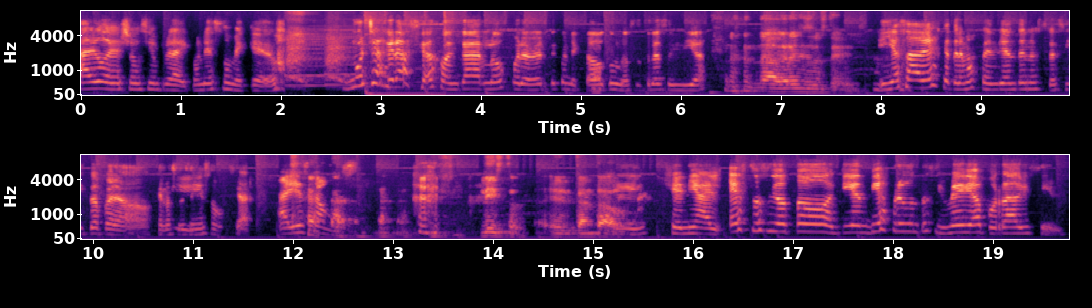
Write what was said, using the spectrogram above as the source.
Algo de show siempre hay, con eso me quedo. Muchas gracias, Juan Carlos, por haberte conectado con nosotras hoy día. no, gracias a ustedes. Y ya sabes que tenemos pendiente nuestra cita para que nos enseñes a boxear. Ahí estamos. Listo, encantado. Sí, genial. Esto ha sido todo aquí en 10 preguntas y media por Radio Isil.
